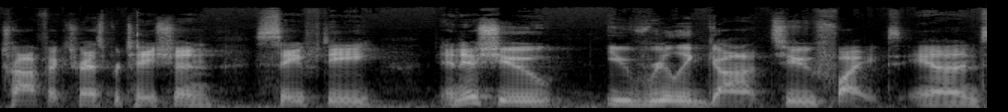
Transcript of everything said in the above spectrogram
traffic, transportation, safety an issue, you've really got to fight. And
